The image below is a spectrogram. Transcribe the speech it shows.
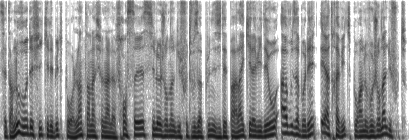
C'est un nouveau défi qui débute pour l'international français. Si le journal du foot vous a plu, n'hésitez pas à liker la vidéo, à vous abonner et à très vite pour un nouveau journal du foot.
